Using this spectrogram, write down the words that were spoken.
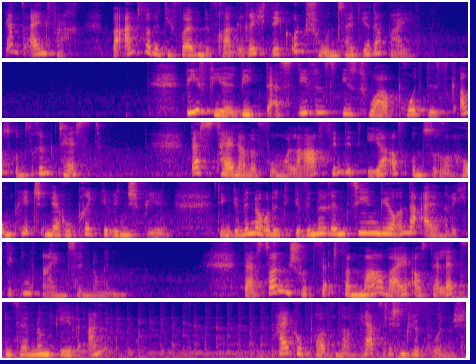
Ganz einfach. Beantwortet die folgende Frage richtig und schon seid ihr dabei. Wie viel wiegt das Stevens Issoir Pro Disc aus unserem Test? Das Teilnahmeformular findet ihr auf unserer Homepage in der Rubrik Gewinnspiel. Den Gewinner oder die Gewinnerin ziehen wir unter allen richtigen Einsendungen. Das Sonnenschutzset von Marwei aus der letzten Sendung geht an Heiko Pottner. Herzlichen Glückwunsch!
